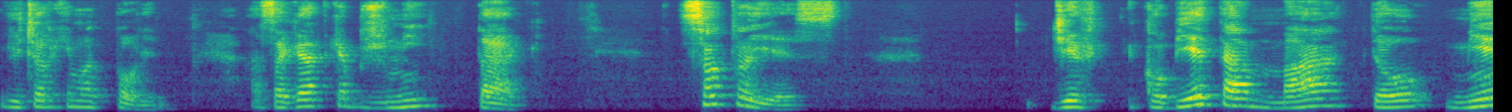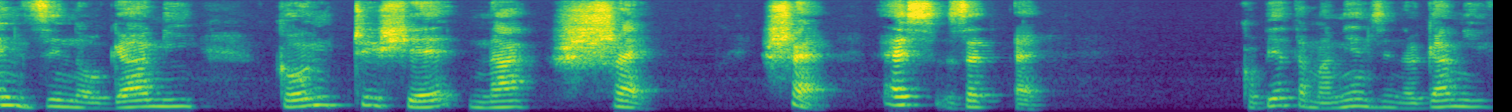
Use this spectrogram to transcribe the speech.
wieczorkiem odpowiem. A zagadka brzmi tak. Co to jest? Dziew kobieta ma to między nogami, kończy się na sze. Sze. S-Z-E. Kobieta ma między nogami,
